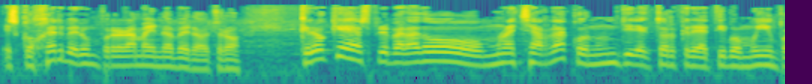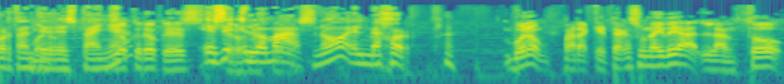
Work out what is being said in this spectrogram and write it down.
escoger ver un programa y no ver otro. Creo que has preparado una charla con un director creativo muy importante Bueno, de España. yo creo que es Es lo más, ¿no? El mejor. Bueno, para que te hagas una idea, lanzó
